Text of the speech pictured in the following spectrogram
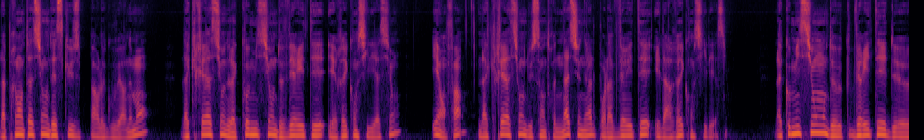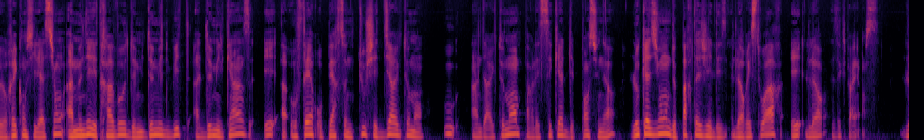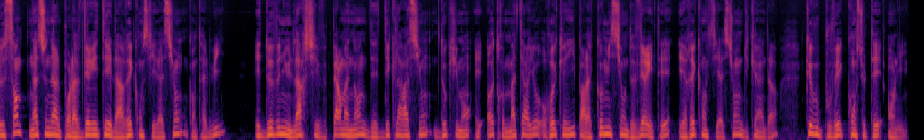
la présentation d'excuses par le gouvernement, la création de la commission de vérité et réconciliation, et enfin la création du Centre national pour la vérité et la réconciliation. La commission de vérité et de réconciliation a mené des travaux de 2008 à 2015 et a offert aux personnes touchées directement ou indirectement par les séquelles des pensionnats l'occasion de partager leur histoire et leurs expériences. Le Centre national pour la vérité et la réconciliation, quant à lui, est devenu l'archive permanente des déclarations, documents et autres matériaux recueillis par la Commission de vérité et réconciliation du Canada que vous pouvez consulter en ligne.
